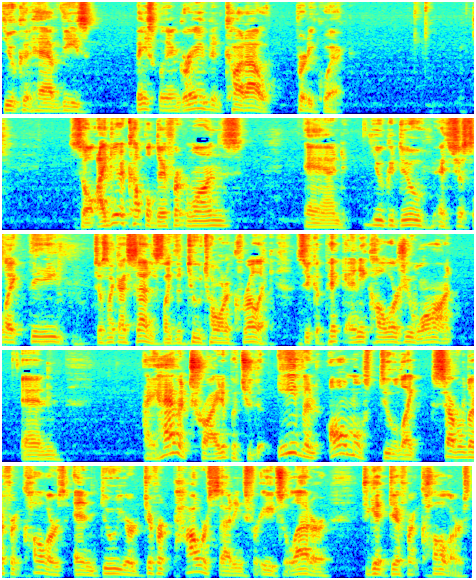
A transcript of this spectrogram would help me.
you could have these basically engraved and cut out pretty quick. So I did a couple different ones and you could do it's just like the just like I said, it's like the two tone acrylic. So you could pick any colors you want. And I haven't tried it, but you could even almost do like several different colors and do your different power settings for each letter to get different colors.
